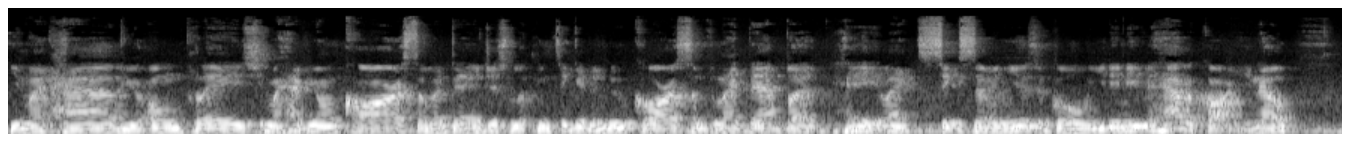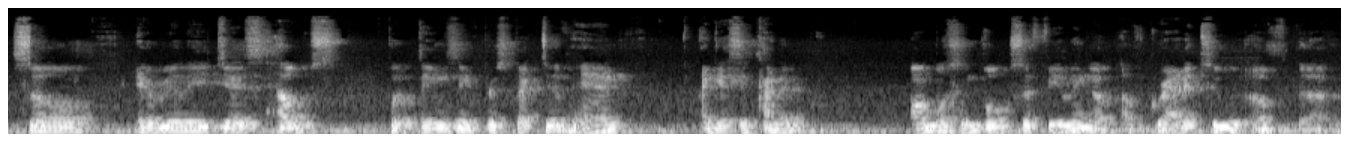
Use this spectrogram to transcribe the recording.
You might have your own place, you might have your own car, stuff like that, and just looking to get a new car, or something like that. But hey, like six, seven years ago, you didn't even have a car, you know? So it really just helps put things in perspective. And I guess it kind of almost invokes a feeling of, of gratitude of the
